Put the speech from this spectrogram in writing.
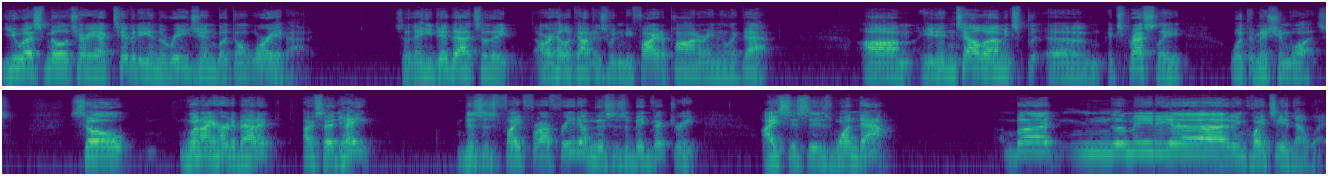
U.S. military activity in the region, but don't worry about it. So that he did that so that our helicopters wouldn't be fired upon or anything like that. Um, he didn't tell them exp- uh, expressly what the mission was. So when I heard about it, I said, hey, this is fight for our freedom. This is a big victory. ISIS is one down. But the media didn't quite see it that way.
